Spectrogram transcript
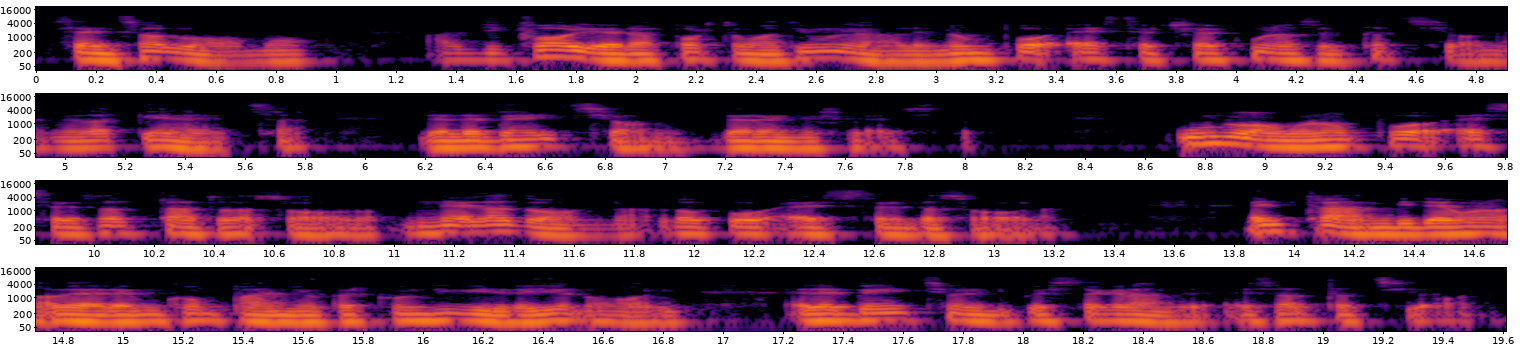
senza l'uomo, al di fuori del rapporto matrimoniale non può esserci alcuna esaltazione nella pienezza delle benedizioni del Regno Celeste. Un uomo non può essere esaltato da solo, né la donna lo può essere da sola. Entrambi devono avere un compagno per condividere gli onori e le benedizioni di questa grande esaltazione.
